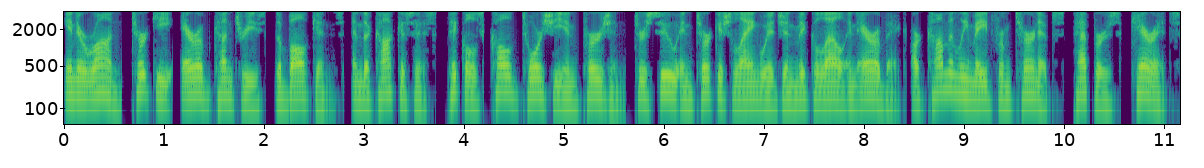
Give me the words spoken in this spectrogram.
In Iran, Turkey, Arab countries, the Balkans, and the Caucasus, pickles called torshi in Persian, tursu in Turkish language and mikalel in Arabic are commonly made from turnips, peppers, carrots,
